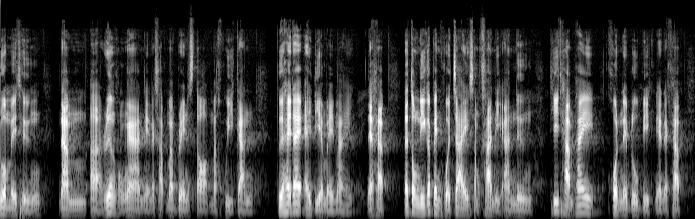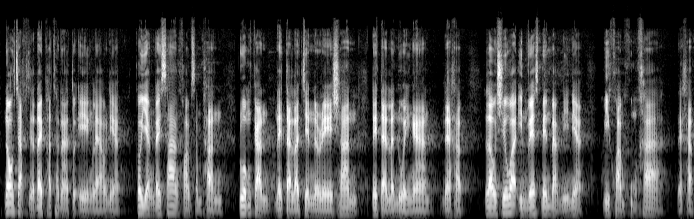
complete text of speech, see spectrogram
รวมไปถึงนำเรื่องของงานเนี่ยนะครับมา brainstorm มาคุยกัน เพื่อให้ได้ไอเดียใหม่ๆนะครับและตรงนี้ก็เป็นหัวใจสำคัญอีกอันหนึ่งที่ทำให้คนใน Blue Big เนี่ยนะครับนอกจากจะได้พัฒนาตัวเองแล้วเนี่ยก็ยังได้สร้างความสัมพันธ์ ร่วมกันในแต่ละเจเนอเรชันในแต่ละหน่วยงานนะครับเราเชื่อว่า investment แบบนี้เนี่ยมีความคุ้มค่านะครับ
